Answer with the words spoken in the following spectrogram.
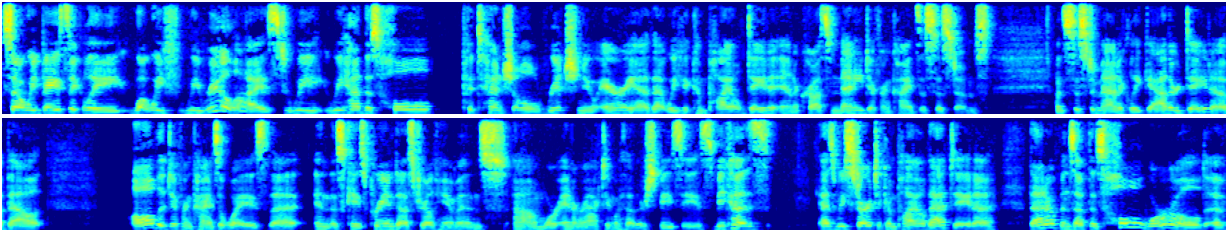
so we basically what we we realized we we had this whole potential rich new area that we could compile data in across many different kinds of systems and systematically gather data about all the different kinds of ways that, in this case, pre industrial humans um, were interacting with other species. Because as we start to compile that data, that opens up this whole world of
